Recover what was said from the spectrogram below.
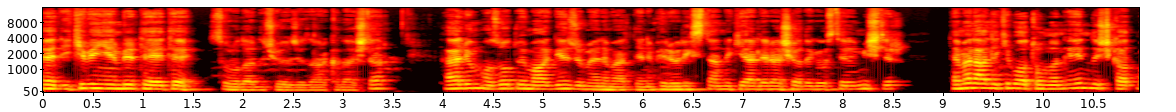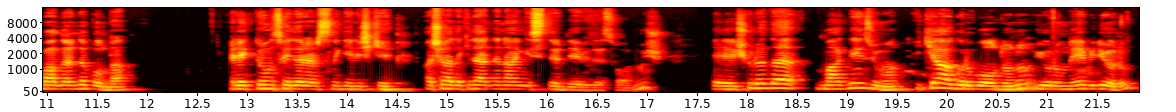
Evet 2021 TET sorularını çözeceğiz arkadaşlar. Helyum, azot ve magnezyum elementlerinin periyodik sistemdeki yerleri aşağıda gösterilmiştir. Temel haldeki bu atomların en dış katmanlarında bulunan elektron sayıları arasındaki ilişki aşağıdakilerden hangisidir diye bize sormuş. Ee, şurada magnezyumun 2A grubu olduğunu yorumlayabiliyorum.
